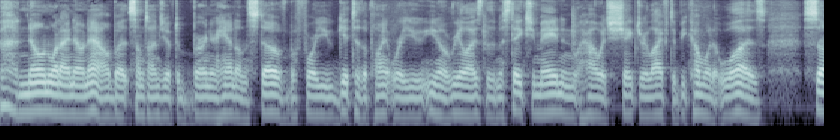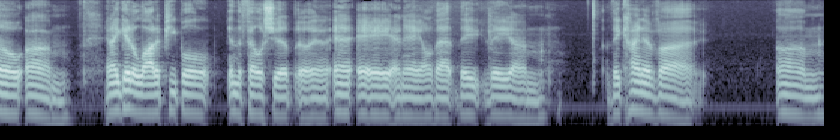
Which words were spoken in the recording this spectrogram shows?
known what I know now, but sometimes you have to burn your hand on the stove before you get to the point where you, you know, realize the mistakes you made and how it shaped your life to become what it was. So, um, and I get a lot of people in the fellowship, uh, AA, all that. They, they, um, they kind of, uh, um,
